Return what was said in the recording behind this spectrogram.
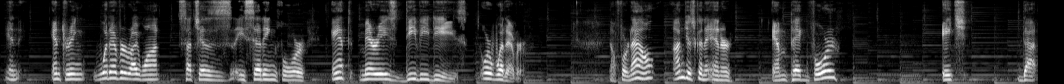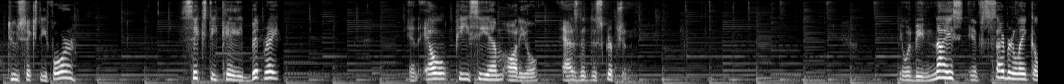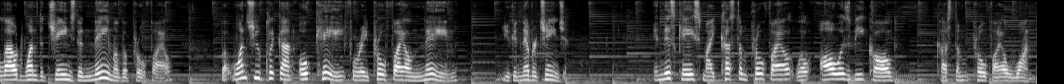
and entering whatever I want, such as a setting for Aunt Mary's DVDs or whatever. Now, for now, I'm just going to enter MPEG-4, H.264, 60K bitrate, and LPCM audio as the description. It would be nice if Cyberlink allowed one to change the name of a profile, but once you click on OK for a profile name, you can never change it. In this case, my custom profile will always be called Custom Profile 1.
